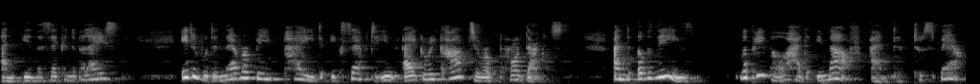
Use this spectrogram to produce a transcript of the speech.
and in the second place, it would never be paid except in agricultural products, and of these the people had enough and to spare.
